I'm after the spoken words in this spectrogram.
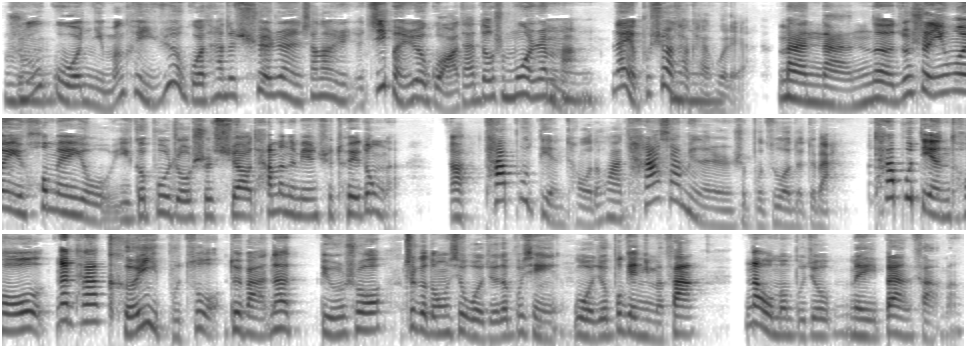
如果你们可以越过他的确认，相当于基本越过啊，他都是默认嘛，那也不需要他开会了呀。蛮难的，就是因为后面有一个步骤是需要他们那边去推动的啊，他不点头的话，他下面的人是不做的，对吧？他不点头，那他可以不做，对吧？那比如说这个东西我觉得不行，我就不给你们发，那我们不就没办法吗？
